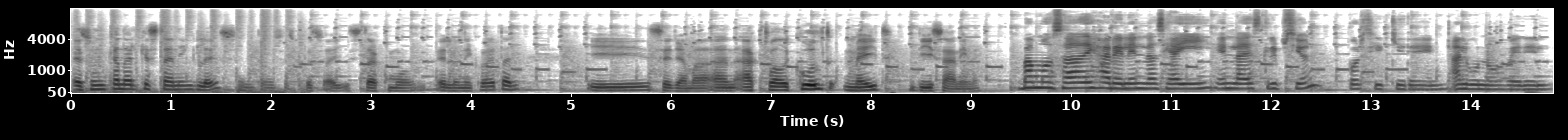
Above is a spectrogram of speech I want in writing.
es un canal que está en inglés, entonces pues ahí está como el único detalle. Y se llama An Actual Cult Made This Anime. Vamos a dejar el enlace ahí en la descripción por si quieren alguno ver el,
